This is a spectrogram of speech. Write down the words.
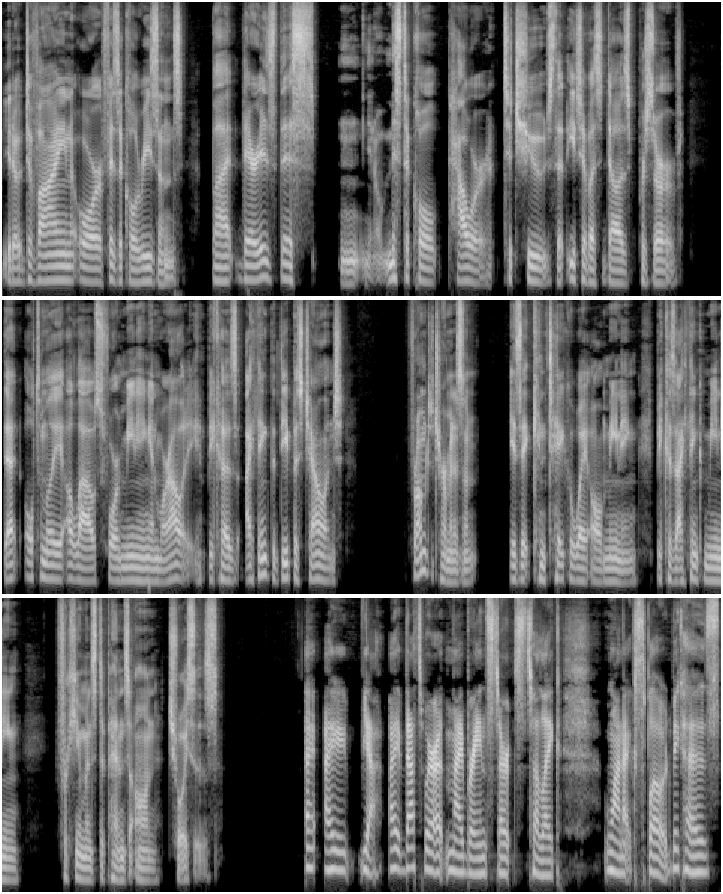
you know, divine or physical reasons. But there is this, mm, you know, mystical power to choose that each of us does preserve that ultimately allows for meaning and morality. Because I think the deepest challenge from determinism is it can take away all meaning because I think meaning for humans depends on choices. I, I yeah, I that's where my brain starts to like want to explode because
